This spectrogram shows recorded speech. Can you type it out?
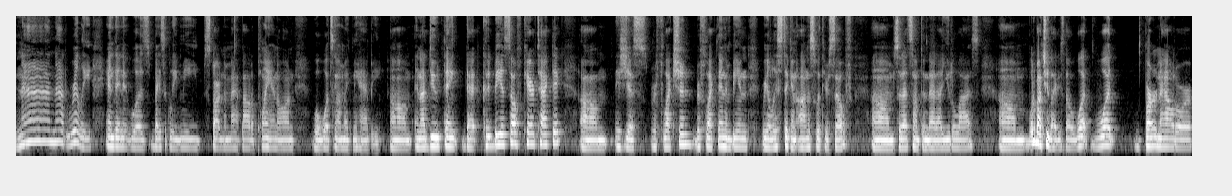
Nah, not really. And then it was basically me starting to map out a plan on well, what's going to make me happy? Um, and I do think that could be a self care tactic. Um, it's just reflection, reflecting, and being realistic and honest with yourself. Um, so that's something that I utilize. Um, what about you, ladies? Though, what what burnout or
